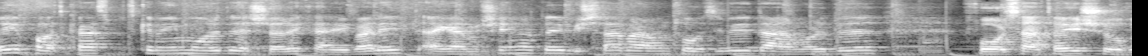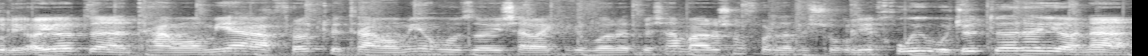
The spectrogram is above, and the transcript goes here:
ابتدای پادکست بود که به این مورد اشاره کردی. ولی اگر میشه این مقداری بیشتر برامون توضیح بدید در مورد فرصت های شغلی. آیا تمامی افراد که تمامی حوزه های شبکه که وارد بشن براشون فرصت شغلی خوبی وجود داره یا نه؟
